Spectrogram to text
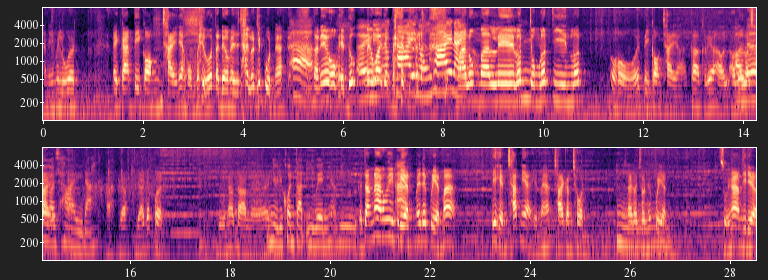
อันนี้ไม่รู้ว่าไอการตีกลองชัยเนี่ยผมไม่รู้แต่เดิมเนี่ยจะใช้รถญี่ปุ่นนะอ่าตอนนี้ผมเห็นทุกเอ้ยไม่ว่าจะเป็นค่ายหนงค่ายไหนมาลงมาเลรถจงรถจีนรถ โอ้โห ตีกลองชัยอะก็เขาเรียกเอาเอาเอาเลิกเลิเอากชัยเอาชัยนะ อะเดี๋ยวเดี๋ยวจะเปิดดูหน้าตาเลยมันอยู่ที่คนจัดอีเวนต์ค่ะพี่ กระจังหน้าก็ไม่มีเปลี่ยนอะไม่ได้เปลี่ยนมาก ที่เห็นชัดเนี่ยเห็นไหมฮะชายกันชน อืมชายกันชนที่เปลี่ยน สวยงามทีเดียว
